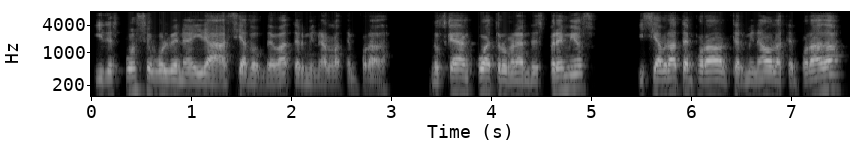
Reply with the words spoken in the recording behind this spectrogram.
y después se vuelven a ir hacia donde va a terminar la temporada. Nos quedan cuatro grandes premios, y si habrá temporada, terminado la temporada,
